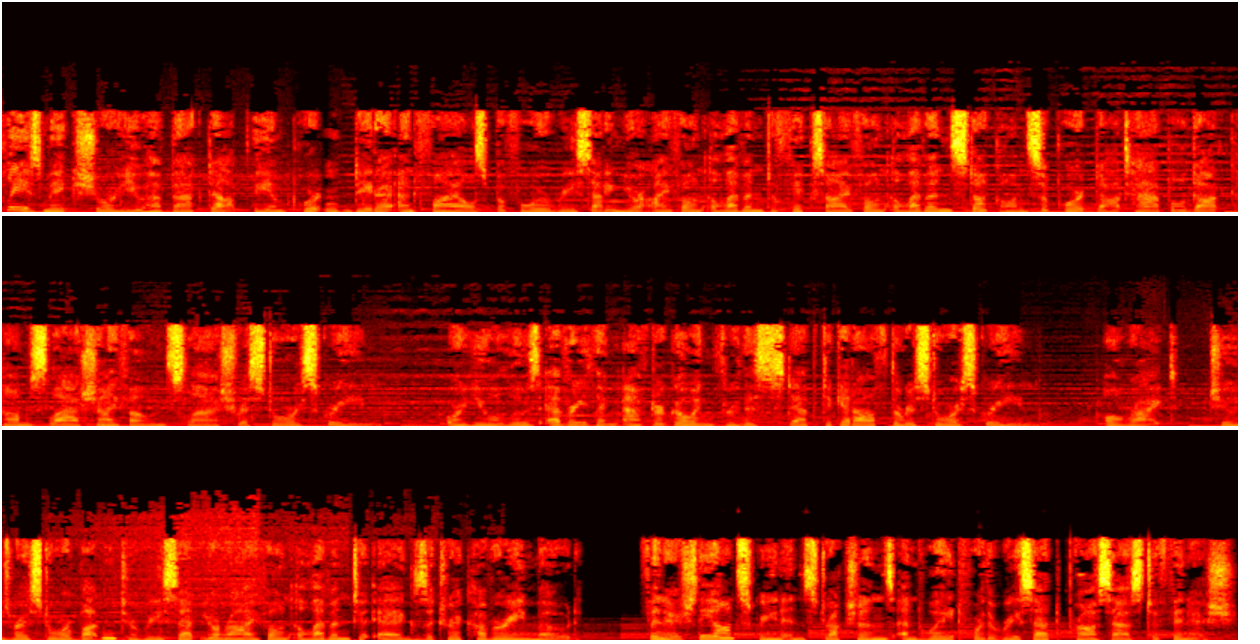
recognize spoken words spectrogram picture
Please make sure you have backed up the important data and files before resetting your iPhone 11 to fix iPhone 11 stuck on support.apple.com slash iPhone slash restore screen. Or you'll lose everything after going through this step to get off the restore screen. Alright, choose restore button to reset your iPhone 11 to exit recovery mode. Finish the on-screen instructions and wait for the reset process to finish.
